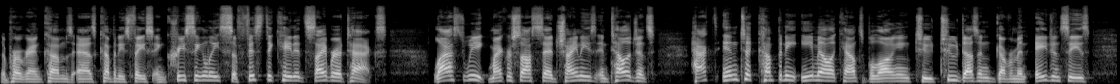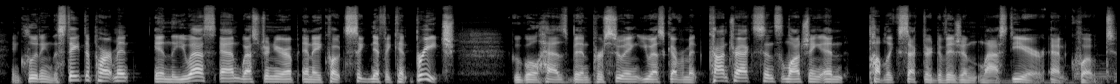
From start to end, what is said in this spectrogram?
The program comes as companies face increasingly sophisticated cyber attacks. Last week, Microsoft said Chinese intelligence hacked into company email accounts belonging to two dozen government agencies, including the State Department in the US and Western Europe, in a quote, significant breach. Google has been pursuing US government contracts since launching an public sector division last year, end quote.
